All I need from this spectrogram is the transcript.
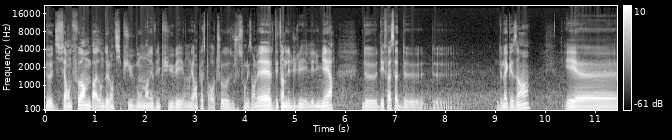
de différentes formes, par exemple de l'anti-pub, on enlève les pubs et on les remplace par autre chose, ou juste on les enlève, d'éteindre les, les- lumières, de, des façades de, de, magasins. Et euh,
